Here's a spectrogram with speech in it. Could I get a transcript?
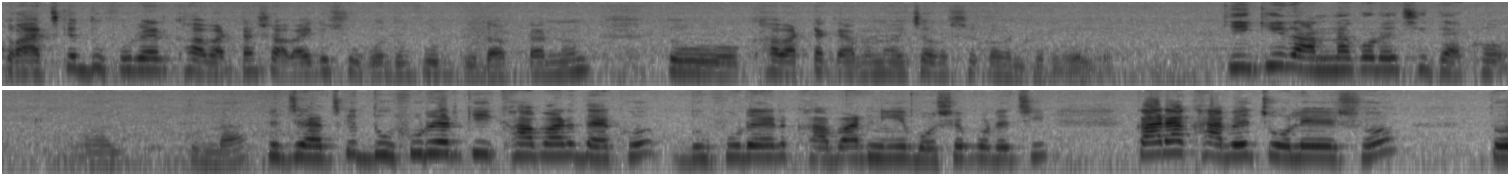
তো আজকে দুপুরের খাবারটা, সবাইকে শুভ দুপুর গুড আফটারনুন তো খাবারটা কেমন হয়েছে, অবশ্যই কমেন্ট করে বলব। কি কি রান্না করেছি, দেখো। আহ, যে আজকে দুপুরের কি খাবার দেখো? দুপুরের খাবার নিয়ে বসে পড়েছি। কারা খাবে চলে এসো। তো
